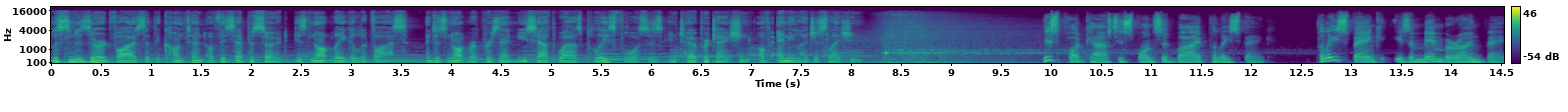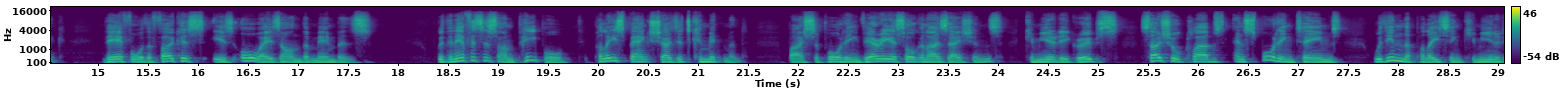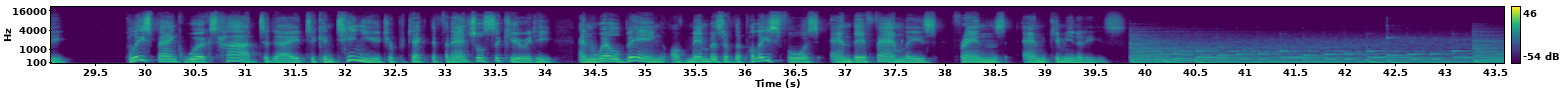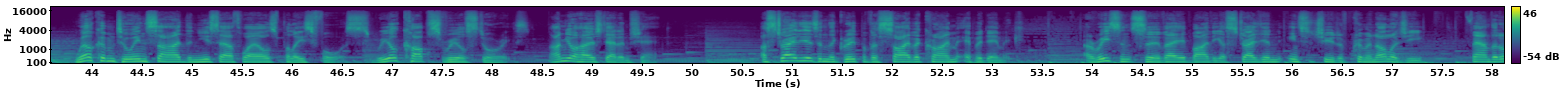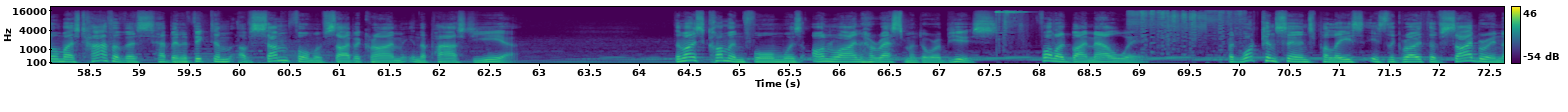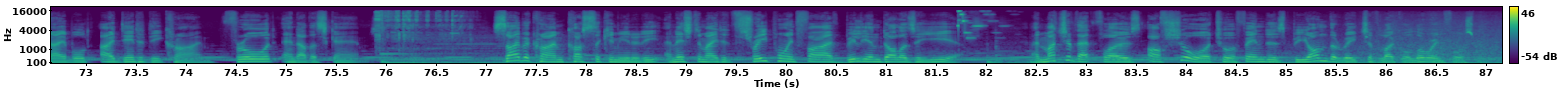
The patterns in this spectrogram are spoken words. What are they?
Listeners are advised that the content of this episode is not legal advice and does not represent New South Wales Police Force's interpretation of any legislation. This podcast is sponsored by Police Bank. Police Bank is a member owned bank, therefore, the focus is always on the members. With an emphasis on people, Police Bank shows its commitment by supporting various organisations, community groups, social clubs, and sporting teams within the policing community. Police Bank works hard today to continue to protect the financial security and well-being of members of the police force and their families, friends and communities. Welcome to Inside the New South Wales Police Force Real Cops, Real Stories. I'm your host, Adam Shand. Australia's in the grip of a cybercrime epidemic. A recent survey by the Australian Institute of Criminology found that almost half of us have been a victim of some form of cybercrime in the past year. The most common form was online harassment or abuse, followed by malware. But what concerns police is the growth of cyber enabled identity crime, fraud, and other scams. Cybercrime costs the community an estimated $3.5 billion a year, and much of that flows offshore to offenders beyond the reach of local law enforcement.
